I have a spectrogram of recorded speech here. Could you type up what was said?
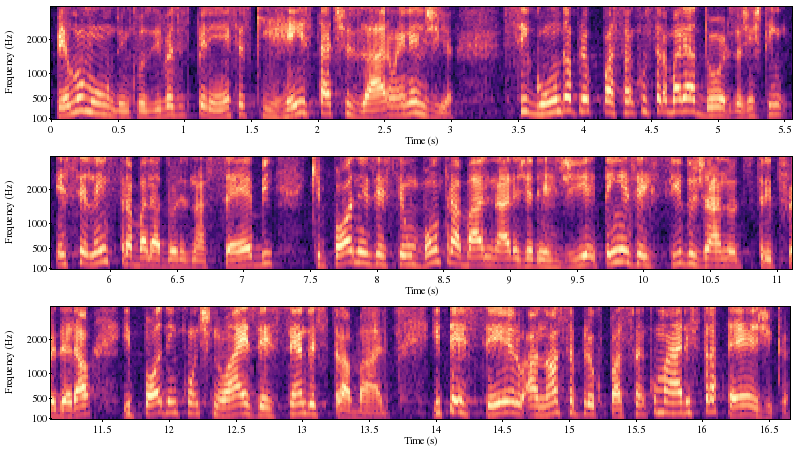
pelo mundo, inclusive as experiências que reestatizaram a energia. Segundo, a preocupação com os trabalhadores. A gente tem excelentes trabalhadores na SEB que podem exercer um bom trabalho na área de energia têm exercido já no Distrito Federal e podem continuar exercendo esse trabalho. E terceiro, a nossa preocupação é com uma área estratégica,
